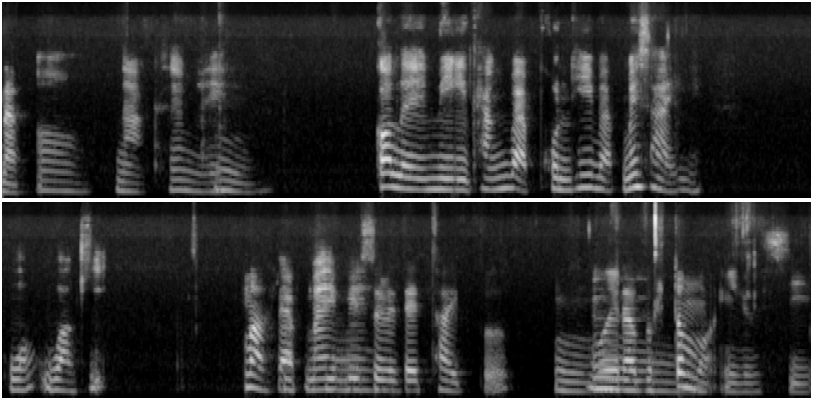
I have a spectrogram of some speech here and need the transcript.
หนัก อ๋อหนักใช่ไหม うん ก็เลยมีทั้งแบบคนที่แบบไม่ใส่อุวอุวากิ まあแบบไม่ 日 ไม่ 々それでタイプ、うんうんを選ぶ人もいるし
